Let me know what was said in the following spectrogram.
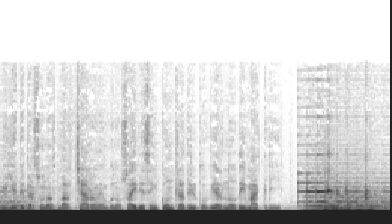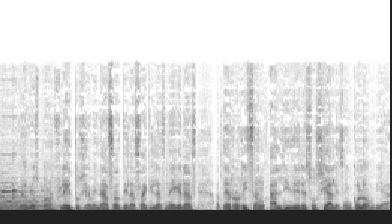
Miles de personas marcharon en Buenos Aires en contra del gobierno de Macri. Nuevos panfletos y amenazas de las Águilas Negras aterrorizan a líderes sociales en Colombia.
